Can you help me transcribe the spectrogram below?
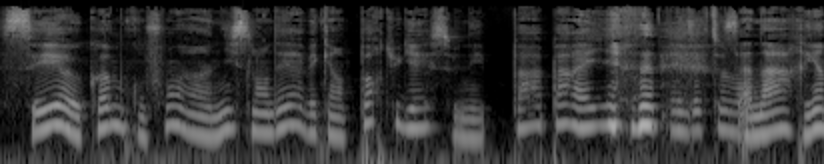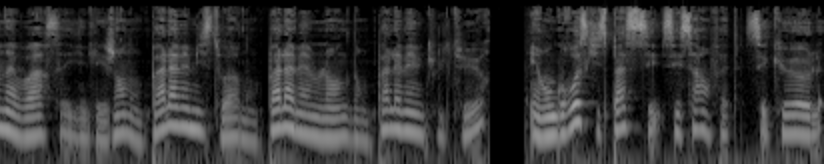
c'est comme confondre un Islandais avec un Portugais. Ce n'est pas pareil. Exactement. Ça n'a rien à voir. Les gens n'ont pas la même histoire, n'ont pas la même langue, n'ont pas la même culture. Et en gros, ce qui se passe, c'est ça en fait. C'est que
